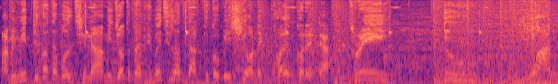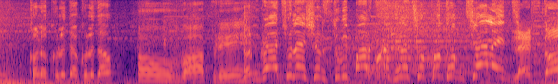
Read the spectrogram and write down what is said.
আমি মিথ্যে কথা বলছি না আমি যতটা ভেবেছিলাম তার থেকেও বেশি অনেক ভয়ঙ্কর এটা। থ্রি ওয়ান খোলো খুলে দাও খুলে দাও। ও বাপ রে কনগ্রাচুলেশন তুমি পার করে ফেলেছো প্রথম চ্যালেঞ্জ লেটস গো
